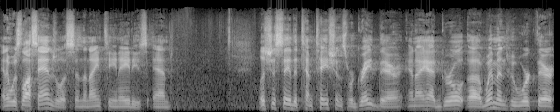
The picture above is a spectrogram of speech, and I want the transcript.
And it was Los Angeles in the 1980s. And let's just say the temptations were great there. And I had girl, uh, women who worked there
